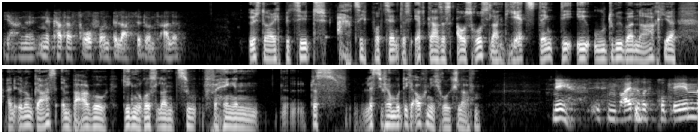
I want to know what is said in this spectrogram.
ja, eine, eine Katastrophe und belastet uns alle. Österreich bezieht 80 Prozent des Erdgases aus Russland. Jetzt denkt die EU drüber nach, hier ein Öl- und Gasembargo gegen Russland zu verhängen. Das lässt sie vermutlich auch nicht ruhig schlafen. Nee, ist ein weiteres Problem.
